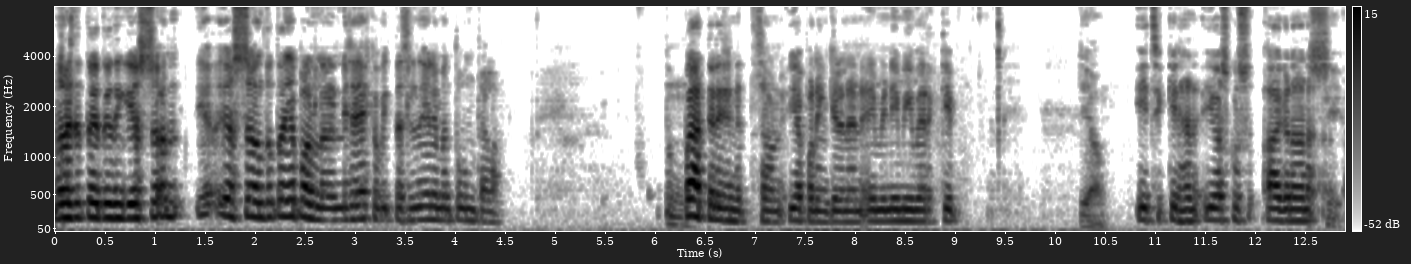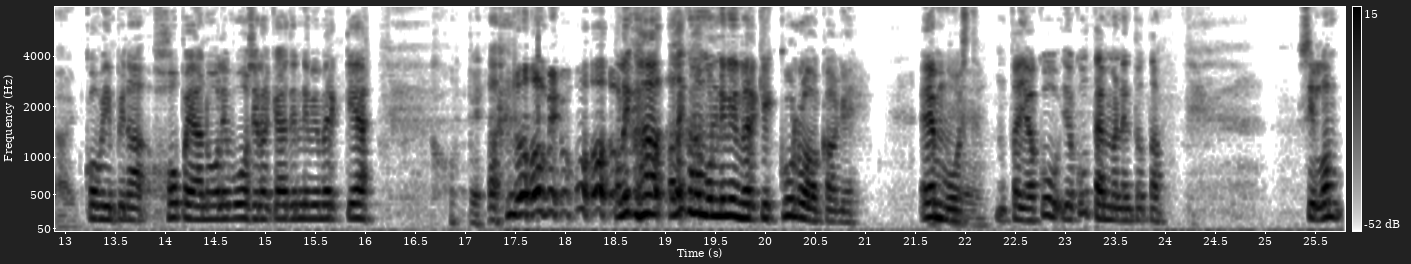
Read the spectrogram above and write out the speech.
mä yritän, että tietenkin jos se on, jos se on tota japanilainen, niin se ehkä pitää sille enemmän tunteella. Mm. Päättelisin, että se on japaninkielinen nimi- nimimerkki. Joo. Itsekin hän joskus aikanaan Si ai. kovimpina vuosina käytin nimimerkkiä. Hopea. No oli vuosi. Olikohan, olikohan mun nimimerkki Kurokage? En Okei. muista. Mutta joku, joku tämmönen tota, silloin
